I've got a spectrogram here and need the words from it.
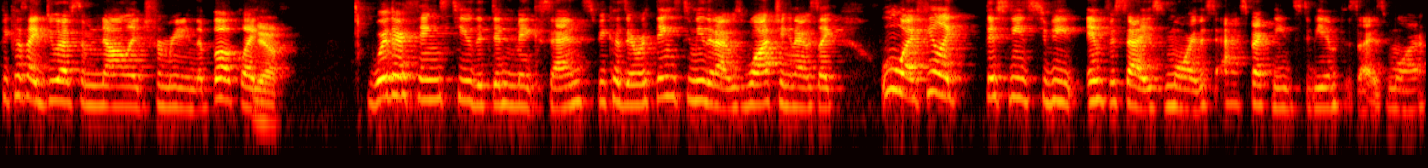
because I do have some knowledge from reading the book like yeah. were there things to you that didn't make sense because there were things to me that I was watching and I was like, "Ooh, I feel like this needs to be emphasized more. This aspect needs to be emphasized more."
